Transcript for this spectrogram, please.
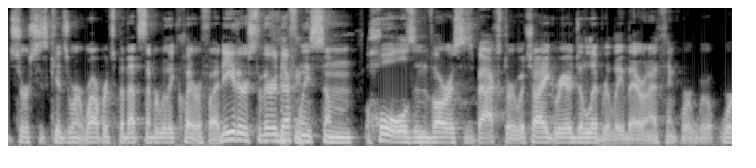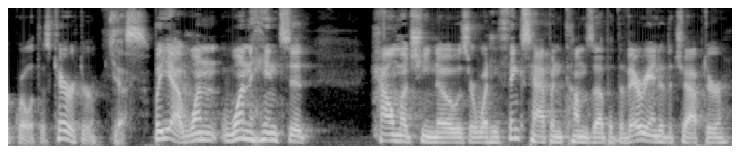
Cersei's kids weren't Robert's, but that's never really clarified either. So there are definitely some holes in Varys's backstory, which I agree are deliberately there, and I think work, work well with his character. Yes. But yeah, one one hint at how much he knows or what he thinks happened comes up at the very end of the chapter,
